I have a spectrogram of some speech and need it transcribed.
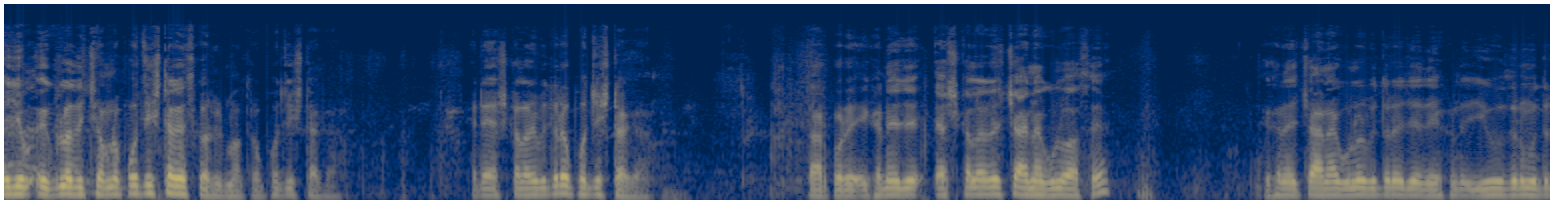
এই যে এগুলো দিচ্ছি আমরা পঁচিশ টাকা স্কোয়ার ফিট মাত্র, পঁচিশ টাকা। এটা অ্যাশ কালারের ভিতরে পঁচিশ টাকা। তারপরে এখানে যে অ্যাশ কালারের চায়নাগুলো আছে, এখানে চায়নাগুলোর ভিতরে যে এখানে ইউজের মধ্যে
